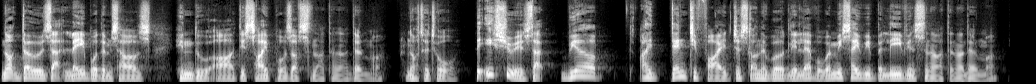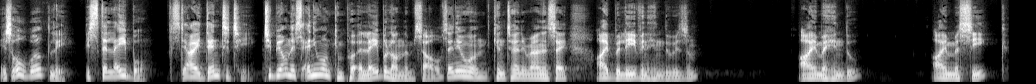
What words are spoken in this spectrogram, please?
Not those that label themselves Hindu are disciples of Sanatana Dharma. Not at all. The issue is that we are identified just on a worldly level. When we say we believe in Sanatana Dharma, it's all worldly. It's the label. It's the identity. To be honest, anyone can put a label on themselves. Anyone can turn around and say, I believe in Hinduism. I'm a Hindu. I'm a Sikh.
